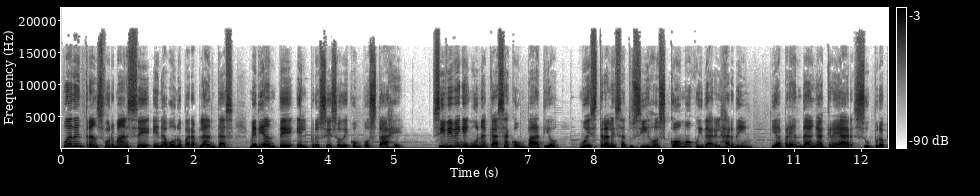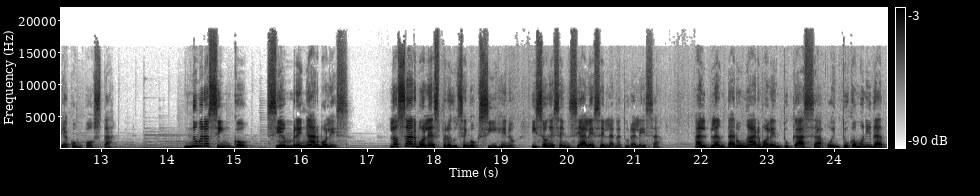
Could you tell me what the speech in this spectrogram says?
pueden transformarse en abono para plantas mediante el proceso de compostaje. Si viven en una casa con patio, muéstrales a tus hijos cómo cuidar el jardín y aprendan a crear su propia composta. Número 5. Siembren árboles. Los árboles producen oxígeno y son esenciales en la naturaleza. Al plantar un árbol en tu casa o en tu comunidad,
